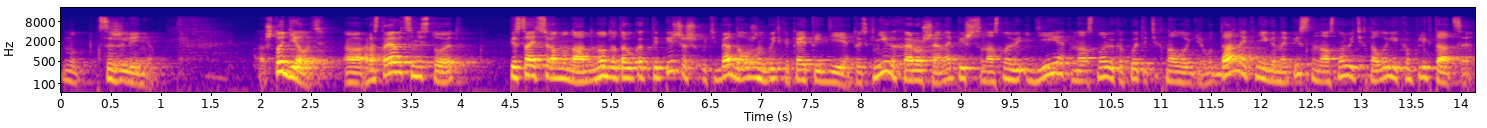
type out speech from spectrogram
ну, к сожалению. Что делать? Э, расстраиваться не стоит. Писать все равно надо, но до того, как ты пишешь, у тебя должен быть какая-то идея. То есть книга хорошая, она пишется на основе идеи, на основе какой-то технологии. Вот данная книга написана на основе технологии комплектация.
